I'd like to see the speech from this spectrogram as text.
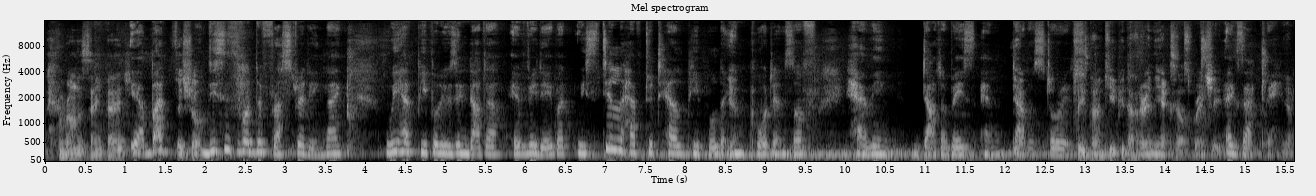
we're on the same page. Yeah, but for sure. This is what the frustrating. Like we have people using data every day, but we still have to tell people the yeah. importance of having database and data yeah. storage. Please don't keep your data in the Excel spreadsheet. Exactly. Yeah.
